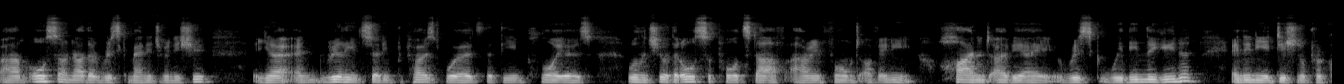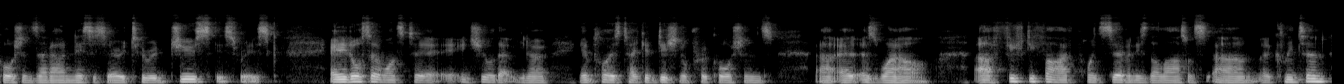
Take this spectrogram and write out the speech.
um, also another risk management issue you know, and really inserting proposed words that the employers will ensure that all support staff are informed of any heightened OVA risk within the unit and any additional precautions that are necessary to reduce this risk. And it also wants to ensure that, you know, employers take additional precautions uh, as well. Uh, 55.7 is the last one, um, Clinton,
